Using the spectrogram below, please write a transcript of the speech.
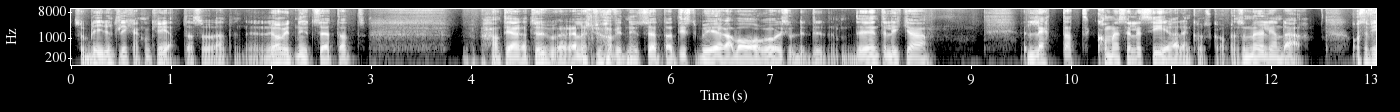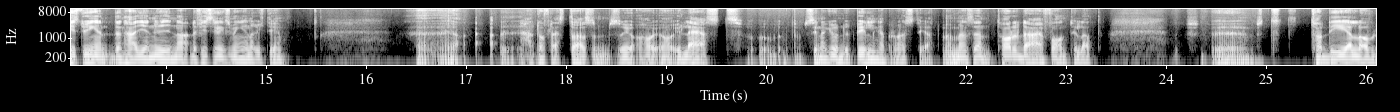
så blir det inte lika konkret. Alltså att, nu har vi ett nytt sätt att hantera returer eller nu har vi ett nytt sätt att distribuera varor. Det, det, det är inte lika lätt att kommersialisera den kunskapen, så möjligen där. Och så finns det ju ingen, den här genuina, det finns ju liksom ingen riktig eh, Ja, de flesta som, så har, har ju läst sina grundutbildningar på universitet, men, men sen tar det därifrån till att eh, ta del av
